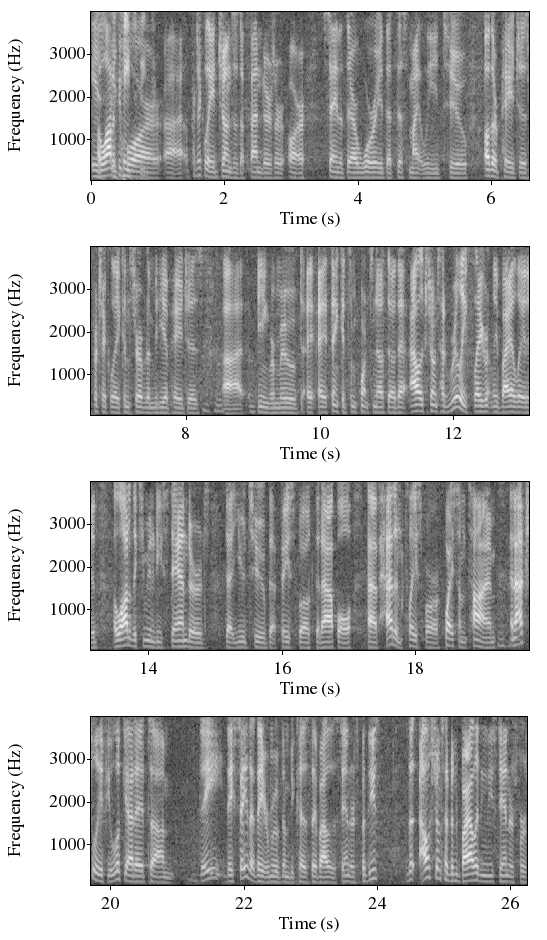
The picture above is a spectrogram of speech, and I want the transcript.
is, a lot of people are, uh, particularly Jones's defenders, are, are, saying that they're worried that this might lead to other pages, particularly conservative media pages, mm-hmm. uh, being removed. I, I, think it's important to note, though, that Alex Jones had really flagrantly violated a lot of the community standards that YouTube, that Facebook, that Apple have had in place for quite some time. Mm-hmm. And actually, if you look at it, um, they, they say that they removed them because they violated the standards, but these the, Alex Jones had been violating these standards for,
